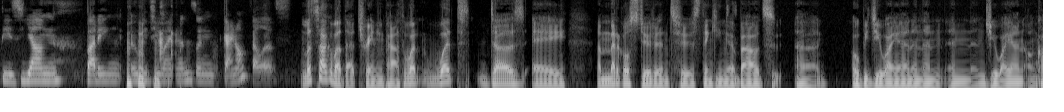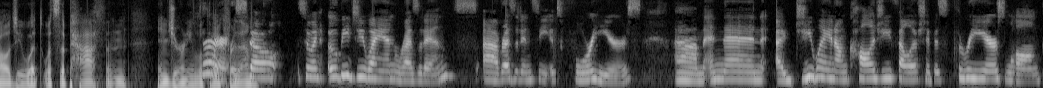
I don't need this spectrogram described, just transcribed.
these young budding OBGYNs and gynonc fellows. Let's talk about that training path. What, what does a, a medical student who's thinking about uh, OBGYN and then and then GYN oncology? What what's the path and and journey look sure. like for them? So so an OBGYN residence uh, residency is four years. Um, and then a GYN oncology fellowship is three years long.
